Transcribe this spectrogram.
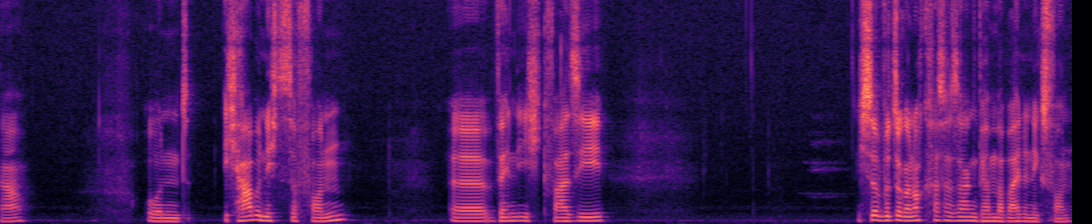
Ja. Und ich habe nichts davon, äh, wenn ich quasi. Ich so, würde sogar noch krasser sagen, wir haben da beide nichts von.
